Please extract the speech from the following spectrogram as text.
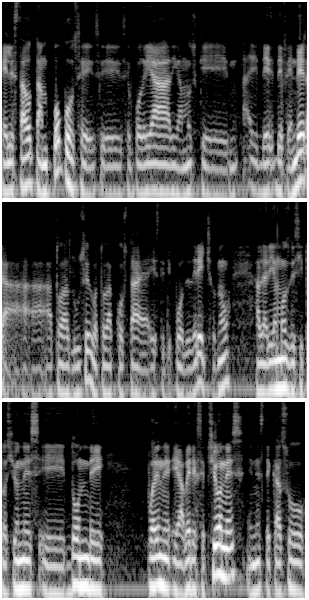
el Estado tampoco se, se, podría, digamos que, eh, defender a, todas luces o a toda costa este tipo de derechos, ¿no? Hablaríamos de situaciones eh, donde pueden eh, haber excepciones, en este caso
